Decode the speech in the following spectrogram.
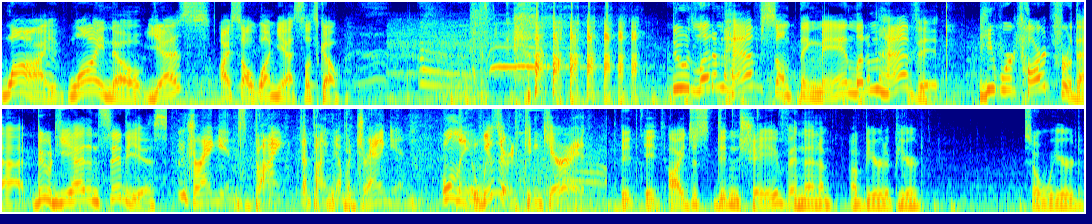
Why? Why no? Yes? I saw one yes. Let's go. Dude, let him have something, man. Let him have it. He worked hard for that. Dude, he had Insidious. Dragon's bite. The bite of a dragon. Only a wizard can cure it. It, it, I just didn't shave and then a, a beard appeared. So weird.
